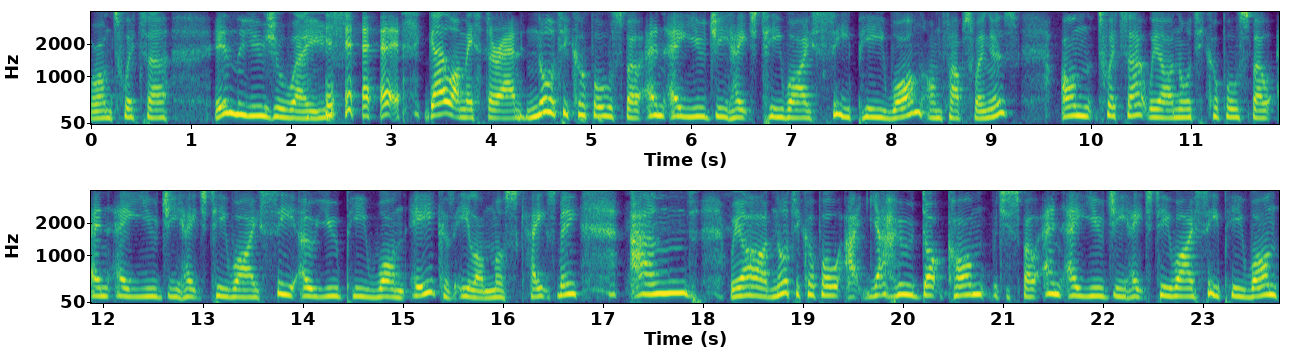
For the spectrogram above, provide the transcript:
or on Twitter in the usual ways. Go on, Mr. N. Naughty Couple, spell N A U G H T Y C P 1 on Fab Swingers. On Twitter, we are Naughty Couple, spell N A U G H T Y C O U P 1 E, because Elon Musk hates me. And we are Naughty Couple at yahoo.com, which is spelled N A U G H T Y C P 1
